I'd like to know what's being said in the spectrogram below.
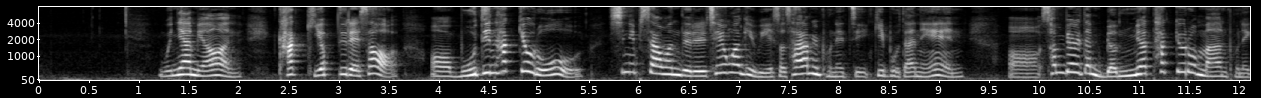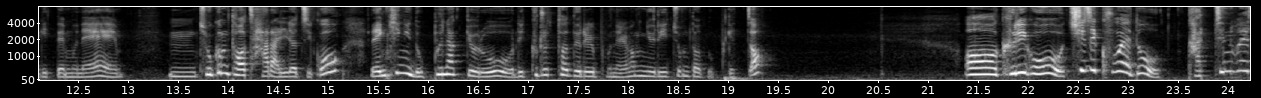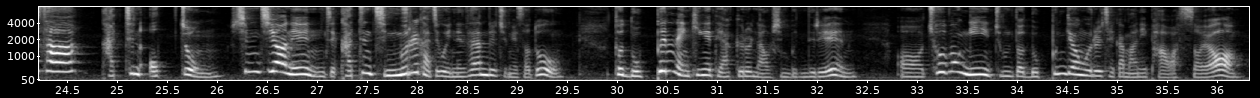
왜냐하면 각 기업들에서 어, 모든 학교로 신입사원들을 채용하기 위해서 사람을 보내기보다는 어, 선별된 몇몇 학교로만 보내기 때문에 음, 조금 더 잘 알려지고 랭킹이 높은 학교로 리크루터들을 보낼 확률이 좀 더 높겠죠? 어, 그리고 취직 후에도 같은 회사, 같은 업종, 심지어는 이제 같은 직무를 가지고 있는 사람들 중에서도 더 높은 랭킹의 대학교를 나오신 분들은 어, 초봉이 좀 더 높은 경우를 제가 많이 봐왔어요.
